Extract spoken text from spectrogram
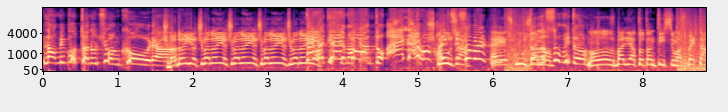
No, mi buttano giù ancora! Ci vado io, ci vado io, ci vado io, ci vado io, ci vado io. Dai, ti stiamo accanto! Ah, no! Scusa, eh, scusa, Torno no. subito! Non ho sbagliato tantissimo, aspetta.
